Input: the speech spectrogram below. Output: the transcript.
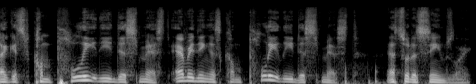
like it's completely dismissed. Everything is completely dismissed. That's what it seems like.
